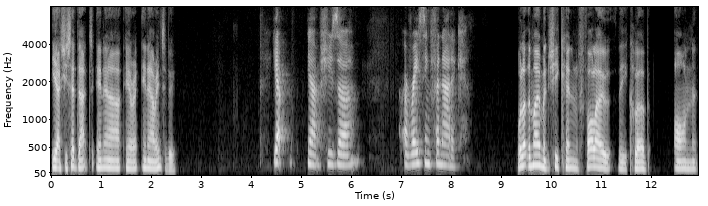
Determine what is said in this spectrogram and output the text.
Yeah, she said that in our in our interview. Yep. Yeah, she's a a racing fanatic. Well, at the moment, she can follow the club on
